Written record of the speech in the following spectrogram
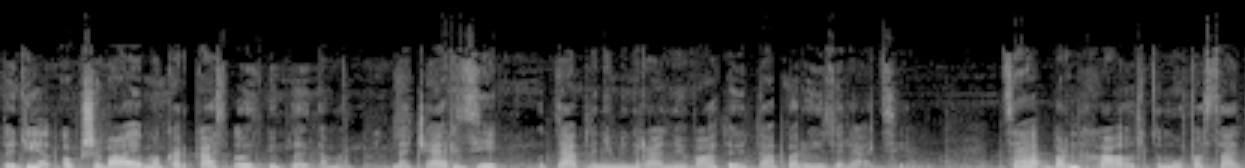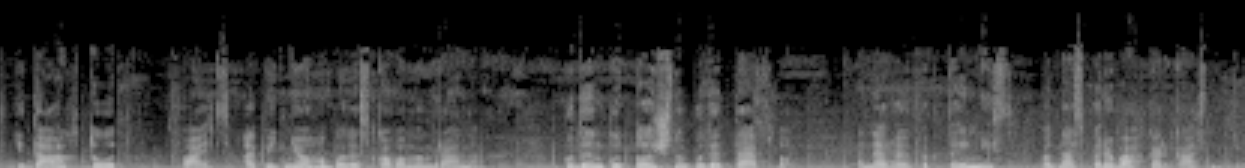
Тоді обшиваємо каркас ОСБ плитами. На черзі утеплення мінеральною ватою та пароізоляція. Це барнхаус, тому фасад і дах тут фальц, а під нього обов'язкова мембрана. Будинку точно буде тепло. Енергоефективність одна з переваг каркасників.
